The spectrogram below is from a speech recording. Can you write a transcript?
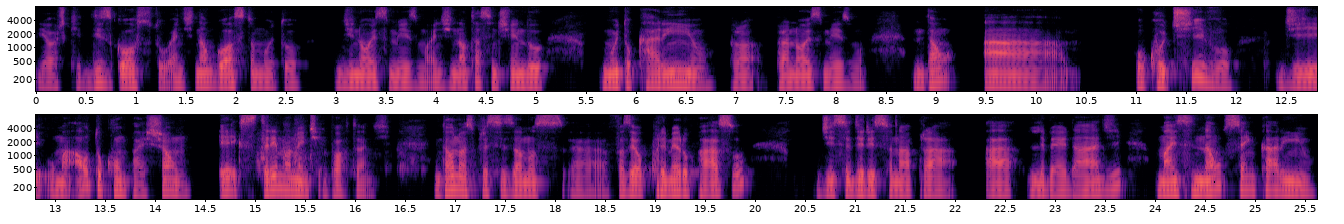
eu acho que desgosto. A gente não gosta muito de nós mesmos. A gente não está sentindo muito carinho para nós mesmos. Então, a, o cultivo de uma autocompaixão é extremamente importante. Então, nós precisamos uh, fazer o primeiro passo de se direcionar para a liberdade, mas não sem carinho.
